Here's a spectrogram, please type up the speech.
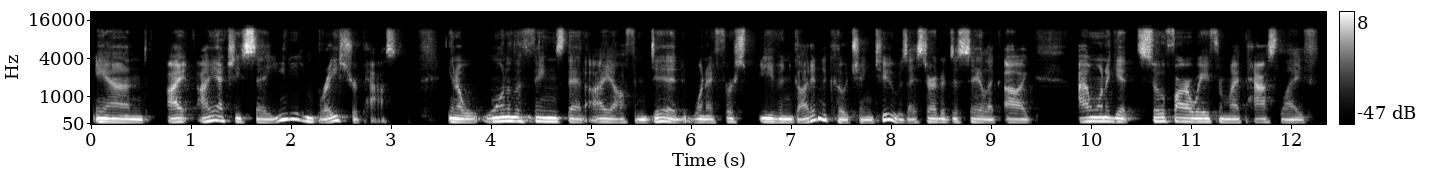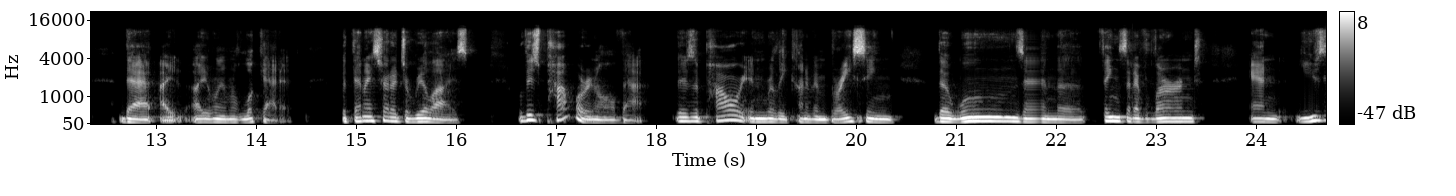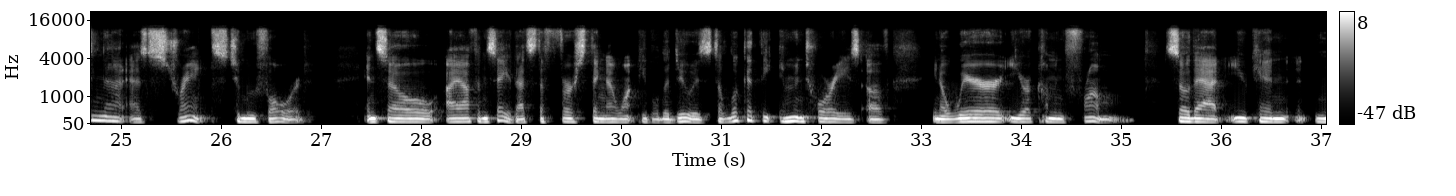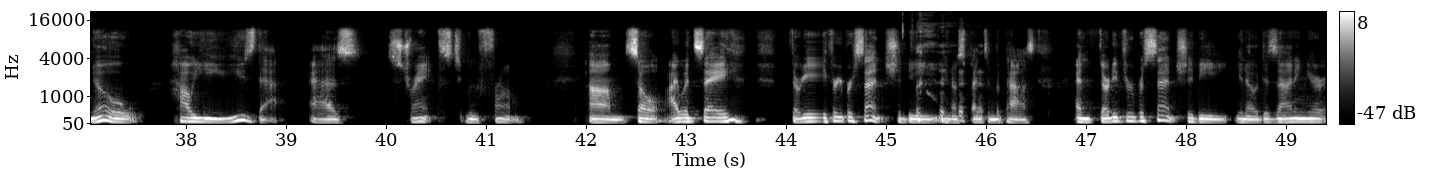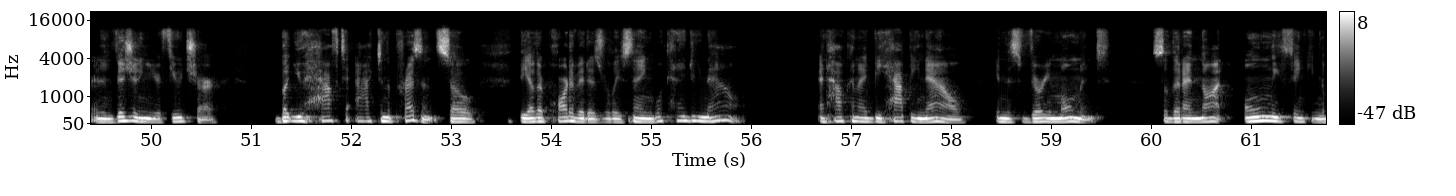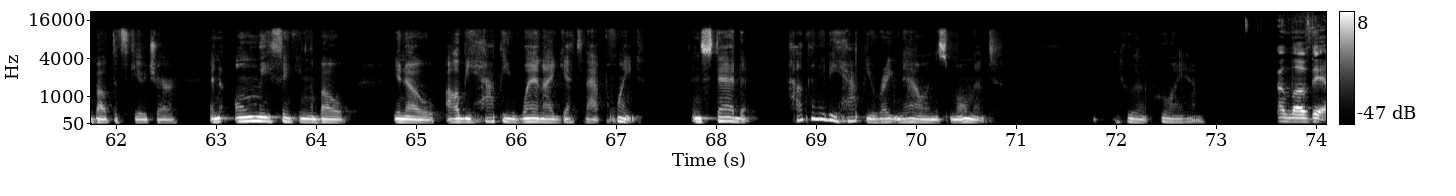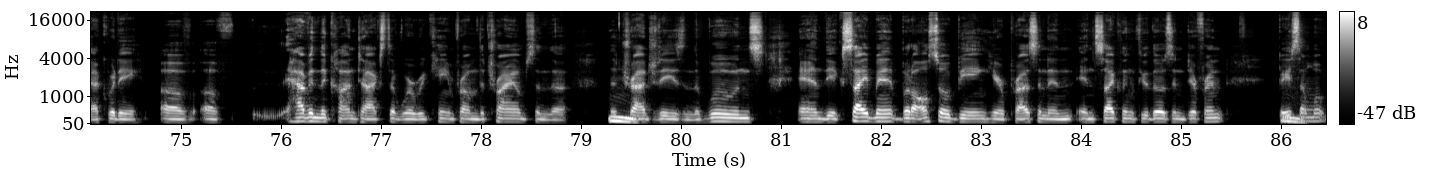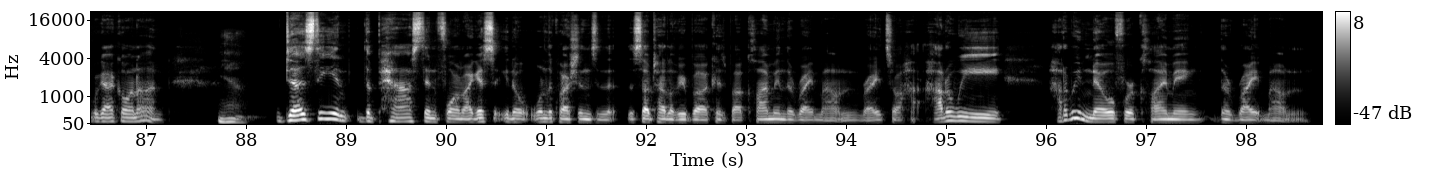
and i i actually say you need to embrace your past you know one of the things that i often did when i first even got into coaching too is i started to say like oh, i i want to get so far away from my past life that i i don't even want to look at it but then i started to realize well there's power in all that there's a power in really kind of embracing the wounds and the things that i've learned and using that as strengths to move forward. And so I often say that's the first thing I want people to do is to look at the inventories of, you know, where you're coming from so that you can know how you use that as strengths to move from. Um, so I would say 33% should be, you know, spent in the past and 33% should be, you know, designing your and envisioning your future but you have to act in the present. So the other part of it is really saying, what can I do now? And how can I be happy now in this very moment so that I'm not only thinking about the future and only thinking about, you know, I'll be happy when I get to that point. Instead, how can I be happy right now in this moment and who, who I am? I love the equity of of having the context of where we came from, the triumphs and the the mm. tragedies and the wounds and the excitement, but also being here present and, and cycling through those in different based mm. on what we got going on. Yeah. Does the the past inform? I guess you know one of the questions in the, the subtitle of your book is about climbing the right mountain, right? So how, how do we how do we know if we're climbing the right mountain?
